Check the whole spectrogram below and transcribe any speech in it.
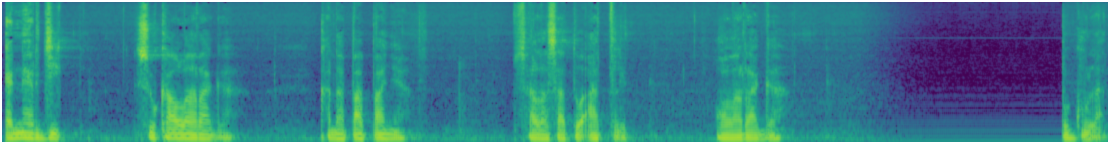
energik, suka olahraga. Karena papanya salah satu atlet olahraga. pegulat.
